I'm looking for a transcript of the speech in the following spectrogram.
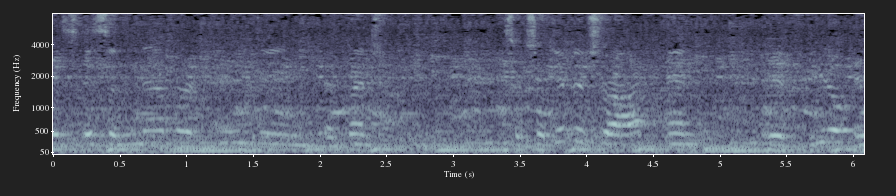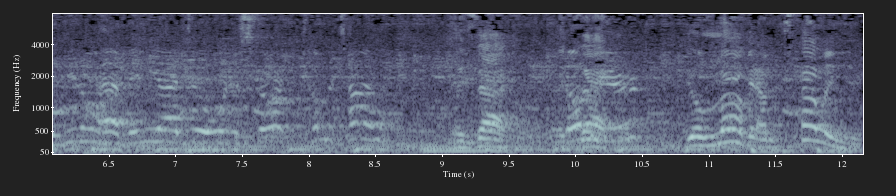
it's it's a never-ending adventure. So, so give it a try. And if you don't if you don't have any idea where to start, come to Thailand. Exactly. Come here. You'll love it. I'm telling you.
